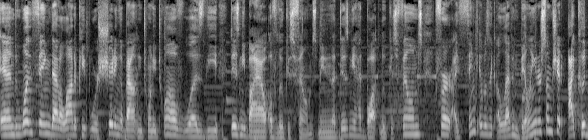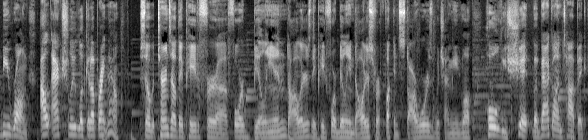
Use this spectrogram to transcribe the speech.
And one thing that a lot of people were shitting about in 2012 was the Disney buyout of Lucasfilms, meaning that Disney had bought Lucasfilms for I think it was like 11 billion or some shit. I could be wrong. I'll actually look it up right now. So it turns out they paid for uh, four billion dollars. They paid four billion dollars for fucking Star Wars, which I mean, well, holy shit. But back on topic.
